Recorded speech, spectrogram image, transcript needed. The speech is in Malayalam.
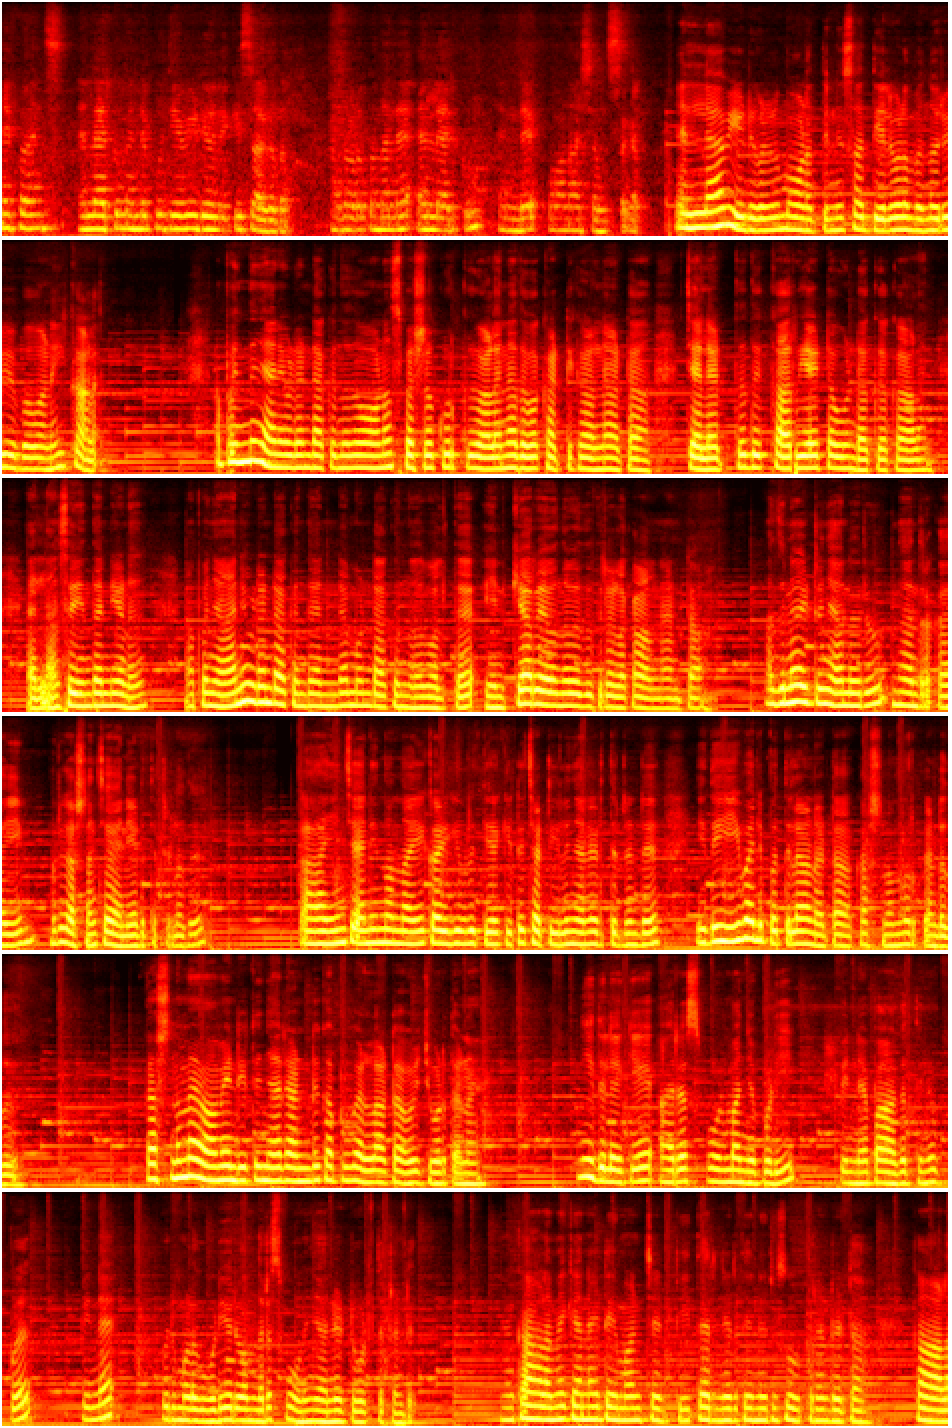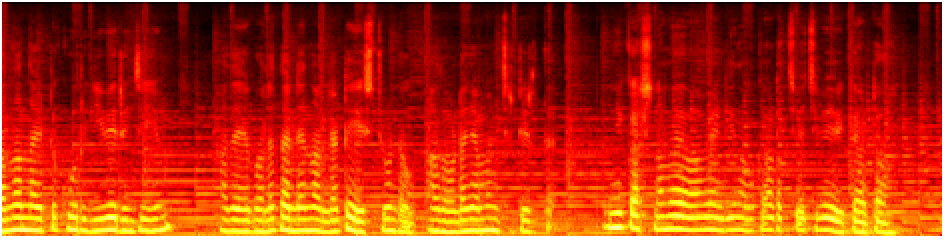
ഹായ് ഫ്രണ്ട്സ് എല്ലാവർക്കും എന്റെ പുതിയ വീഡിയോയിലേക്ക് സ്വാഗതം. അതോടൊപ്പം തന്നെ എല്ലാവർക്കും എന്റെ ഓണാശംസകൾ. എല്ലാ വീടുകളിലും ഓണത്തിന് സദ്യയിൽ വിളമ്പുന്ന ഒരു വിഭവമാണ് ഈ കാളൻ. അപ്പോൾ ഇന്ന് ഞാനിവിടെ ഉണ്ടാക്കുന്നത് ഓണം സ്പെഷ്യൽ കുറുക്ക് കാളൻ അഥവാ കട്ടിക്കാളനാട്ടാ ചിലയിടത്ത് ഇത് കറിയായിട്ടാവും ഉണ്ടാക്കുക കാളൻ. എല്ലാം സെയിം തന്നെയാണ്. അപ്പോൾ ഞാനിവിടെ ഉണ്ടാക്കുന്നത് എന്റെ അമ്മ ഉണ്ടാക്കുന്നത് പോലത്തെ എനിക്കറിയാവുന്ന വിധത്തിലുള്ള കാളനാണ് കേട്ടോ. അതിനായിട്ട് ഞാനൊരു നേന്ത്രക്കായും ഒരു കഷ്ണം ചേനയും എടുത്തിട്ടുള്ളത്. കായും ചേനയും നന്നായി കഴുകി വൃത്തിയാക്കിയിട്ട് ചട്ടിയിൽ ഞാൻ എടുത്തിട്ടുണ്ട്. ഇത് ഈ വലിപ്പത്തിലാണ് കേട്ടോ കഷ്ണം നുറുക്കേണ്ടത്. കഷ്ണം വേവാൻ വേണ്ടിയിട്ട് ഞാൻ രണ്ട് കപ്പ് വെള്ളം കേട്ടോ ഒഴിച്ചു കൊടുത്തണേ. ഇനി ഇതിലേക്ക് അര സ്പൂൺ മഞ്ഞൾപ്പൊടി പിന്നെ പാകത്തിന് ഉപ്പ് പിന്നെ കുരുമുളക് പൊടി ഒരു ഒന്നര സ്പൂണ് ഞാൻ ഇട്ട് കൊടുത്തിട്ടുണ്ട്. ഞാൻ കാളം വയ്ക്കാനായിട്ട് മൺചട്ടി തിരഞ്ഞെടുത്തതിനൊരു സൂത്രം സൂത്രമുണ്ട് കേട്ടോ. കാളം നന്നായിട്ട് കുറുകി വരും ചെയ്യും. അതേപോലെ തന്നെ നല്ല ടേസ്റ്റും ഉണ്ടാവും. അതുകൊണ്ടാണ് ഞാൻ മൺചട്ടി എടുത്തത് ഇനി കഷ്ണം വേവാൻ വേണ്ടി നമുക്ക് അടച്ചു വെച്ച് വേവിക്കാം കേട്ടോ.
